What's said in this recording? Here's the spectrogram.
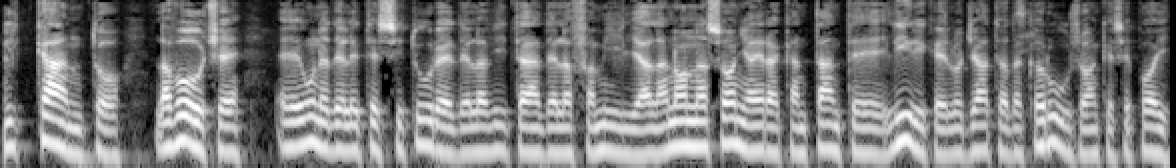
Il canto, la voce è una delle tessiture della vita della famiglia. La nonna Sonia era cantante lirica, elogiata da Caruso, anche se poi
